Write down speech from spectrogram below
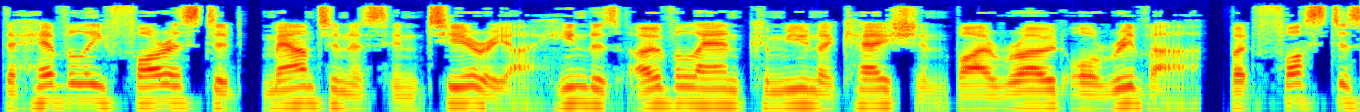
The heavily forested, mountainous interior hinders overland communication by road or river, but fosters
